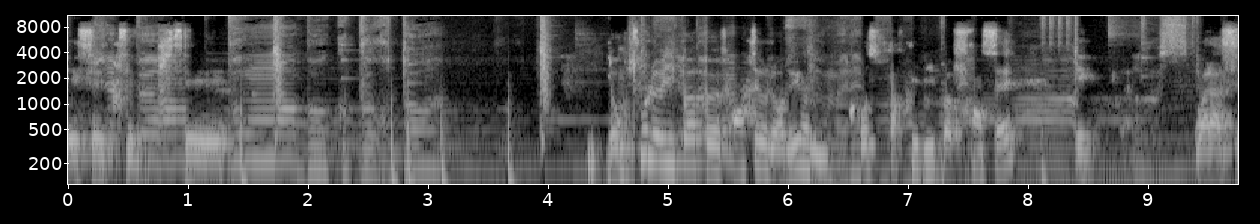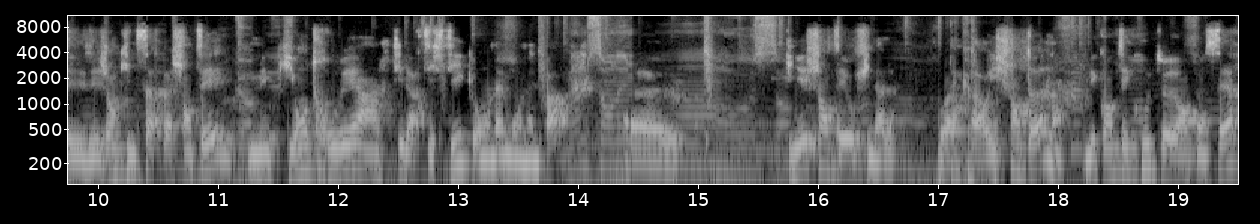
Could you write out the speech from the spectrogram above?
Et c'est donc tout le hip-hop euh, français aujourd'hui, une grosse partie du hip-hop français, et voilà, c'est des gens qui ne savent pas chanter, mais qui ont trouvé un style artistique, on aime ou on n'aime pas, euh, qui est chanté au final. Voilà. Alors ils chantonnent, mais quand tu écoutes euh, en concert,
